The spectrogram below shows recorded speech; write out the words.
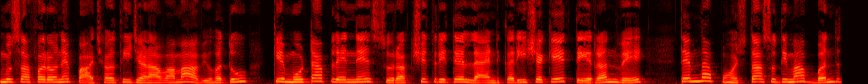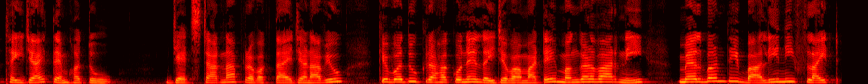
મુસાફરોને પાછળથી જણાવવામાં આવ્યું હતું કે મોટા પ્લેનને સુરક્ષિત રીતે લેન્ડ કરી શકે તે રનવે તેમના પહોંચતા સુધીમાં બંધ થઈ જાય તેમ હતું. જેટસ્ટારના પ્રવક્તાએ જણાવ્યું કે વધુ ગ્રાહકોને લઈ જવા માટે મંગળવારની મેલબર્નથી બાલીની ફ્લાઇટ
